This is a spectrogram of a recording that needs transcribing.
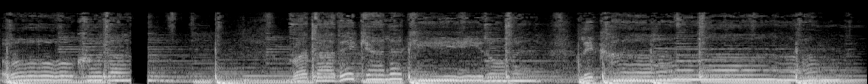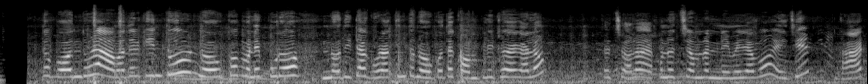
ओ खुदा बता दे क्या लकीरों में लिखा हम তো বন্ধুরা আমাদের কিন্তু নৌকো মানে পুরো নদীটা ঘোরা কিন্তু নৌকোতে কমপ্লিট হয়ে গেল তো চলো এখন হচ্ছে আমরা নেমে যাব এই যে ঘাট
